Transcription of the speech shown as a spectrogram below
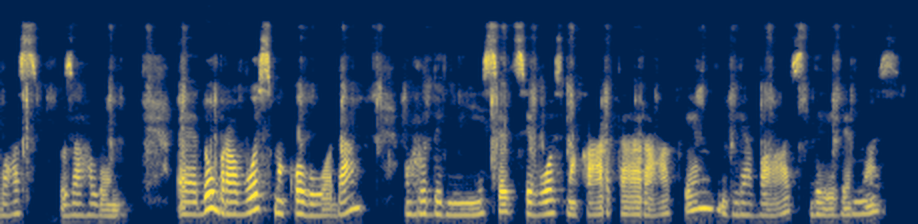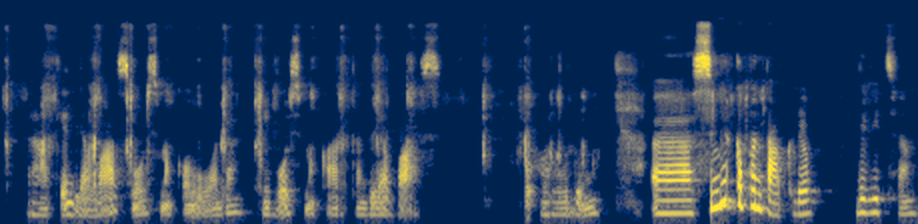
вас загалом. Е, добра, восьма колода грудень місяць, і восьма карта раки для вас. Дивимось. Раки для вас, восьма колода і восьма карта для вас. Грудень. Е, Семірка пентаклів. Дивіться.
